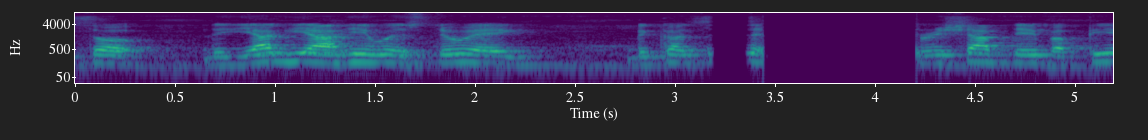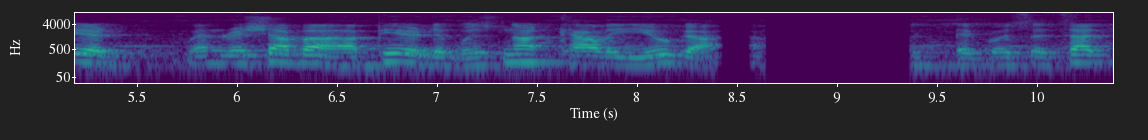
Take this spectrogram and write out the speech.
So the yagya he was doing, because Rishabdev appeared, when Rishabha appeared, it was not Kali Yuga. It was a Satya.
